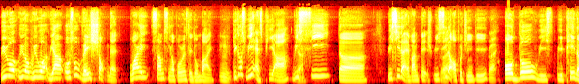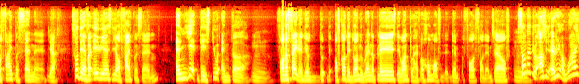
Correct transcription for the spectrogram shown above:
we were we were we were we are also very shocked that why some Singaporeans they don't buy because we as PR we Yeah. see the we see the advantage, we see Right. the opportunity. Right. Although we we pay the five percent, eh, Yeah. so they have an ABSD of five percent, and yet they still enter Mm. for the fact that they, do, of course, they don't want to rent a place. They want to have a home of them for, for themselves. Mm. Sometimes they will ask me, Eric, why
